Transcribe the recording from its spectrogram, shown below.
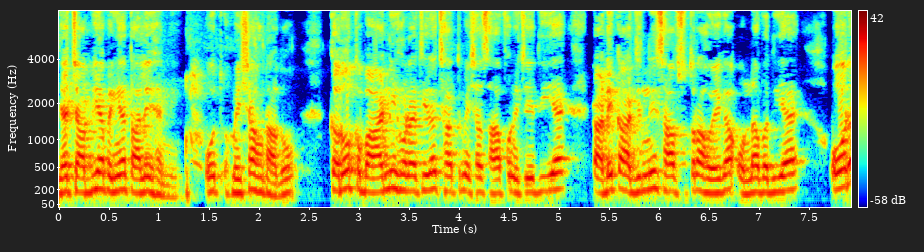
ਜਾਂ ਚਾਬੀਆਂ ਪਈਆਂ ਤਾਲੇ ਹੈ ਨਹੀਂ। ਉਹ ਹਮੇਸ਼ਾ ਹਟਾ ਦਿਓ ਘਰੋਂ ਕਬਾੜ ਨਹੀਂ ਹੋਣਾ ਚਾਹੀਦਾ। ਛੱਤ ਹਮੇਸ਼ਾ ਸਾਫ਼ ਹੋਣੀ ਚਾਹੀਦੀ ਹੈ। ਤੁਹਾਡੇ ਘਰ ਜਿੰਨੀ ਸਾਫ਼ ਸੁਥਰਾ ਹੋਏਗਾ ਉਨਾ ਵਧੀਆ ਹੈ। ਔਰ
